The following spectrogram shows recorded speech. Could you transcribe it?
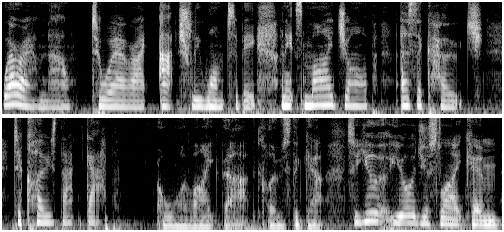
where I am now to where I actually want to be. And it's my job as a coach to close that gap. Oh, I like that. Close the gap. So you're you're just like um,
